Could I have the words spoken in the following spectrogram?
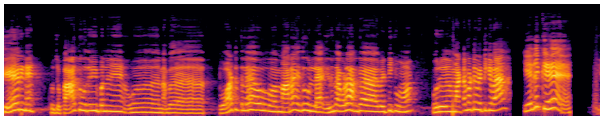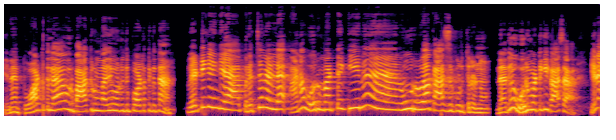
சரிண்ணே கொஞ்சம் பார்த்து உதவி பண்ணுனே நம்ம தோட்டத்துல மரம் எதுவும் இல்ல. இருந்தா கூட அங்க வெட்டிக்குவோம். ஒரு மட்டை மட்டும் வெட்டிக்கவா? எதுக்கு? ஏன்னா தோட்டத்துல ஒரு பாத்ரூம் மாதிரி ஒரு இது போட்டதுக்கு தான். வெட்டிக்கங்கயா பிரச்சனை இல்ல. ஆனா ஒரு மட்டைக்குன்னு நூறு ரூபா காசு கொடுத்துடணும். என்னது ஒரு மட்டைக்கு காசா? என்ன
